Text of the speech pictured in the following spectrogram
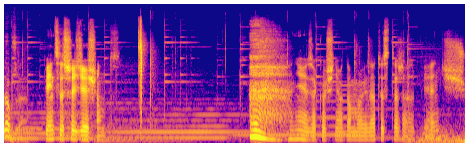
Dobrze. 560. Ech, jest jakoś nie wiadomo ile, to jest też 5.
